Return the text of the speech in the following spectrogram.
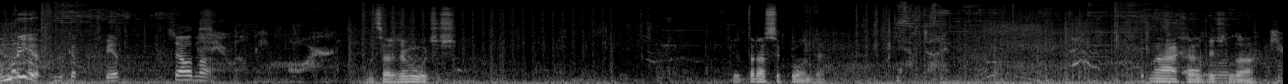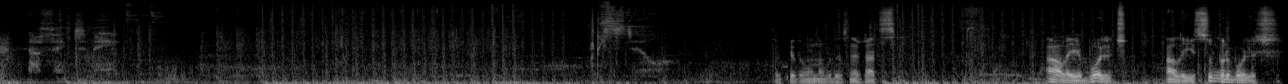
Умрі! Капець. Ще одна. Це живучиш. Півтора секунди. Нахрен пішла. Так, я думаю, вона буде знижатися. Але і боліч. Але і супер боліч.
